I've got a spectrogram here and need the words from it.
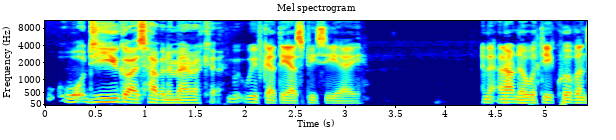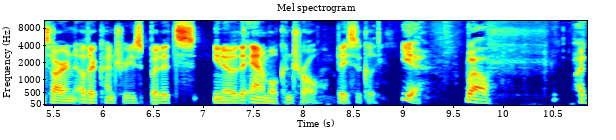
What do you guys have in America? We've got the SPCA. And I don't know what the equivalents are in other countries, but it's, you know, the animal control, basically. Yeah, well, I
